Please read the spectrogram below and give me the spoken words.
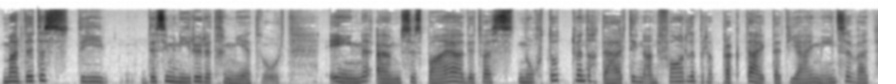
maar dit is die dis die manier hoe dit gemeet word. En ehm um, soos baie dit was nog tot 2013 aanvaarde praktyk dat jy mense wat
